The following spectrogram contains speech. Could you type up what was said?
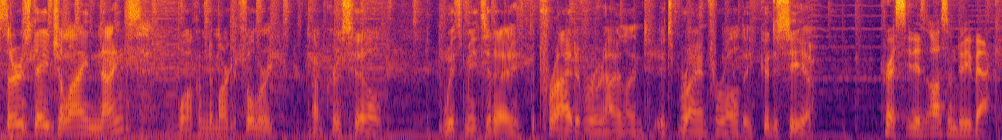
Thursday, July 9th. Welcome to Market Foolery. I'm Chris Hill. With me today, the pride of Rhode Island. It's Brian Feroldi. Good to see you. Chris, it is awesome to be back.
